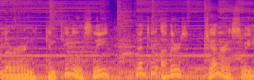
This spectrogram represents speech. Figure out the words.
learn continuously, lend to others generously,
